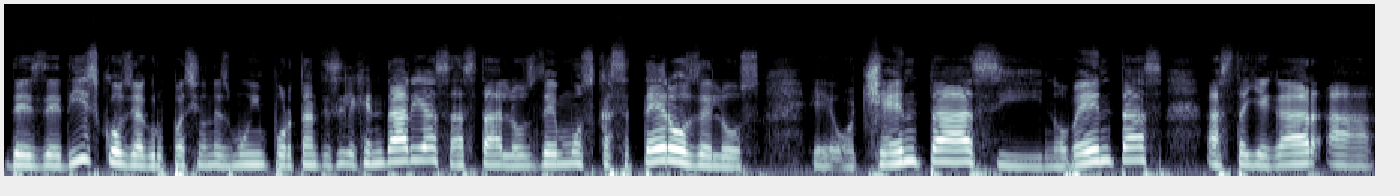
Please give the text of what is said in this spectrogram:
desde discos de agrupaciones muy importantes y legendarias hasta los demos caseteros de los 80s eh, y 90s, hasta llegar a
